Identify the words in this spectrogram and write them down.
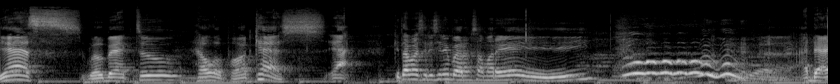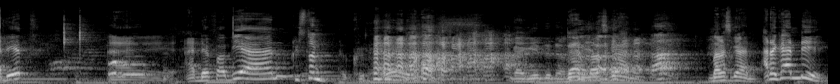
Yes, well back to Hello Podcast. Ya, kita masih di sini bareng sama Ray. Wah, Ada Adit. Eh, ada Fabian. Kristen. Gak gitu dong. Gan, balas Gan. Balas Gan. Ada Gandhi.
